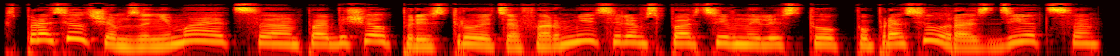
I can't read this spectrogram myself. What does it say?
спросил, чем занимается, пообещал пристроить оформителем спортивный листок, попросил раздеться –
